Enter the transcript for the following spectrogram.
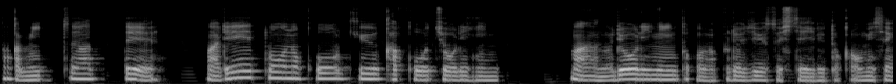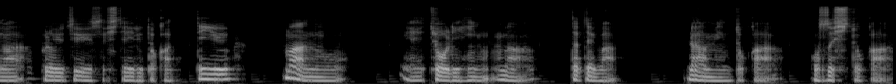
なんか3つあって、まあ、冷凍の高級加工調理品、まあ、あの、料理人とかがプロデュースしているとか、お店がプロデュースしているとかっていう、まあ、あの、えー、調理品、まあ、例えば、ラーメンとか、お寿司とか、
